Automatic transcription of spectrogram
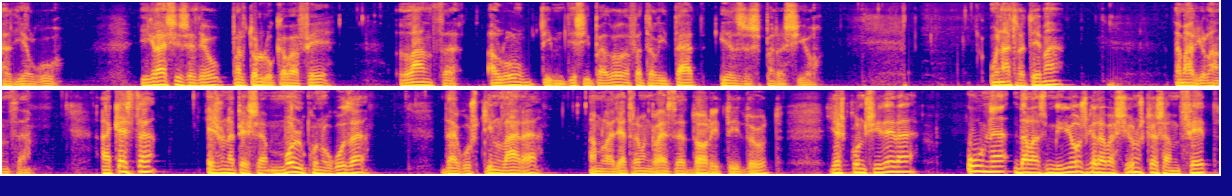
va dir algú. I gràcies a Déu per tot el que va fer, lanza a l'últim dissipador de fatalitat i desesperació. Un altre tema de Mario Lanza. Aquesta és una peça molt coneguda d'Agustín Lara amb la lletra en anglès de Dorothy Dutt i es considera una de les millors gravacions que s'han fet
